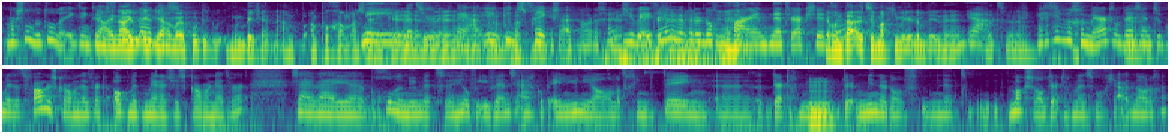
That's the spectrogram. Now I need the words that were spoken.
maar zonder dolle. Ik denk dat Ja, het nou, ik- leuk ja, maar goed, ik, ik moet een beetje aan, programma's Nee, denken. en, natuurlijk. eh, nou ja, je wat, kunt eh, sprekers uitnodigen. ja, je weet, hè, we ja. hebben er nog een Ja. paar in het netwerk Ja, zitten. want buiten mag je meer dan binnen, hè? Ja. Dat, eh, Ja, dat hebben we gemerkt, want wij Ja. zijn natuurlijk met het Founders Karma Netwerk, ook met Managers Karma Netwerk, zijn wij eh, begonnen nu met eh, heel veel events, eigenlijk op 1 juni al. En dat ging meteen eh 30 Hmm. minder dan net maximaal 30 mensen mocht je uitnodigen.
